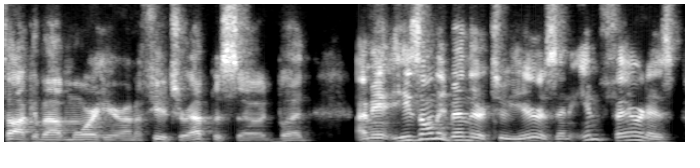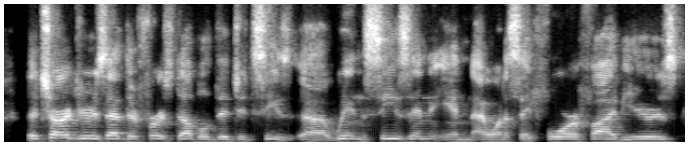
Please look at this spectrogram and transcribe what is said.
talk about more here on a future episode. But I mean, he's only been there two years, and in fairness, the Chargers had their first double-digit season, uh, win season in I want to say four or five years.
